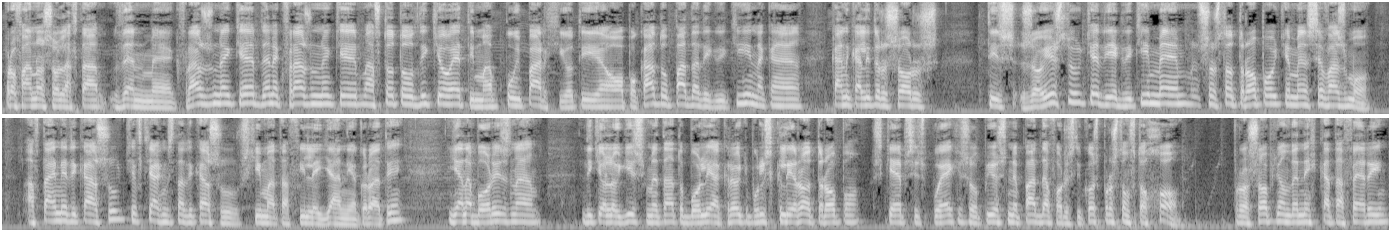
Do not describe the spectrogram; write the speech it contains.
Προφανώς όλα αυτά δεν με εκφράζουν και δεν εκφράζουν και αυτό το δίκαιο αίτημα που υπάρχει. Ότι ο από κάτω πάντα διεκδικεί να κάνει καλύτερους όρους της ζωής του και διεκδικεί με σωστό τρόπο και με σεβασμό. Αυτά είναι δικά σου και φτιάχνεις τα δικά σου σχήματα, φίλε Γιάννη Ακροατή, για να μπορείς να δικαιολογήσεις μετά τον πολύ ακραίο και πολύ σκληρό τρόπο σκέψης που έχεις, ο οποίος είναι πάντα αφοριστικός προς τον φτωχό. Προ όποιον δεν έχει καταφέρει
